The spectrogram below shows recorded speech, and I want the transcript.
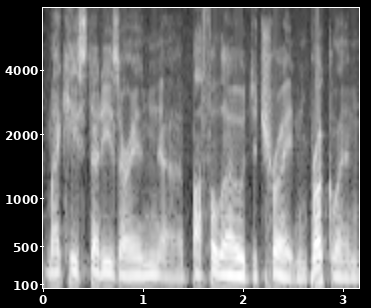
my case studies are in uh, Buffalo, Detroit, and Brooklyn.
